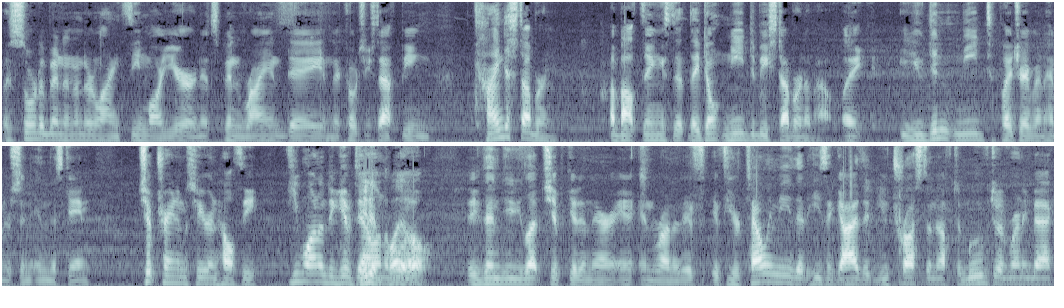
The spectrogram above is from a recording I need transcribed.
has sort of been an underlying theme all year, and it's been Ryan Day and the coaching staff being kind of stubborn about things that they don't need to be stubborn about. Like you didn't need to play TreVeyon Henderson in this game. Chip Trayanum's here and healthy. If you wanted to give Dallan a play at blow, all. Then you let Chip get in there and, and run it. If if you're telling me that he's a guy that you trust enough to move to a running back,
